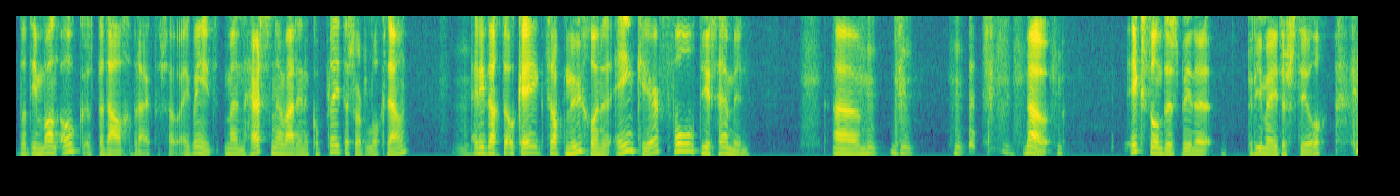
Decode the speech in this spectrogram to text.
dat die man ook het pedaal gebruikt of zo. Ik weet niet. Mijn hersenen waren in een complete soort lockdown. Mhm. En die dachten, oké, ik trap nu gewoon in één keer vol die rem in. Ehm, nou, ik stond dus binnen drie meter stil.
